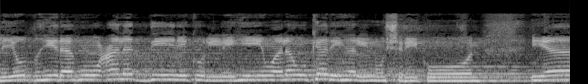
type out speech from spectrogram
ليظهره على الدين كله ولو كره المشركون. يا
